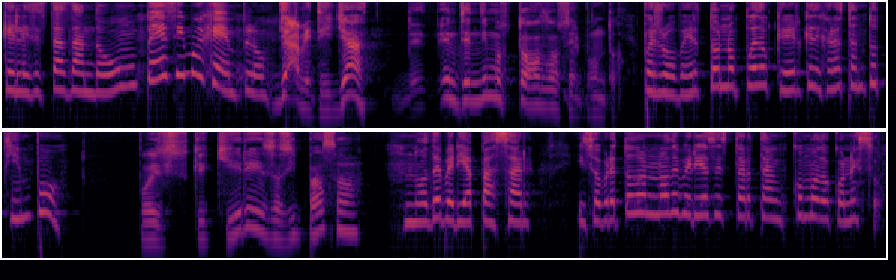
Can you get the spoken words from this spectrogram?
Que les estás dando un pésimo ejemplo. Ya, Betty, ya. Entendimos todos el punto. Pues Roberto, no puedo creer que dejaras tanto tiempo. Pues, ¿qué quieres? Así pasa. No debería pasar. Y sobre todo no deberías estar tan cómodo con eso.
